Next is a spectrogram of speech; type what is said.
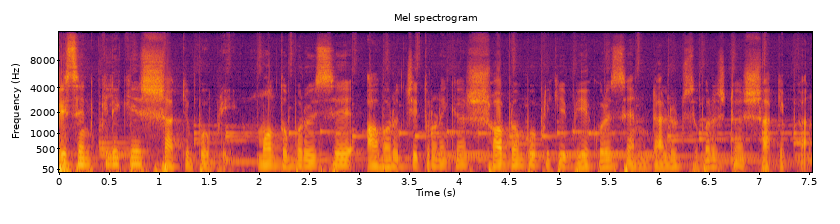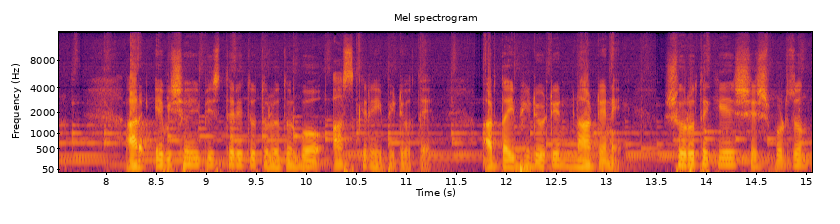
রিসেন্ট ক্লিকে সাকিব বুবলি মন্তব্য রয়েছে, আবারও চিত্রনায়িকা শবনম বুবলিকে বিয়ে করেছেন ডালিউড সুপারস্টার সাকিব খান। আর এ বিষয়ে বিস্তারিত তুলে ধরব আজকের এই ভিডিওতে। আর তাই ভিডিওটি না টেনে শুরু থেকে শেষ পর্যন্ত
